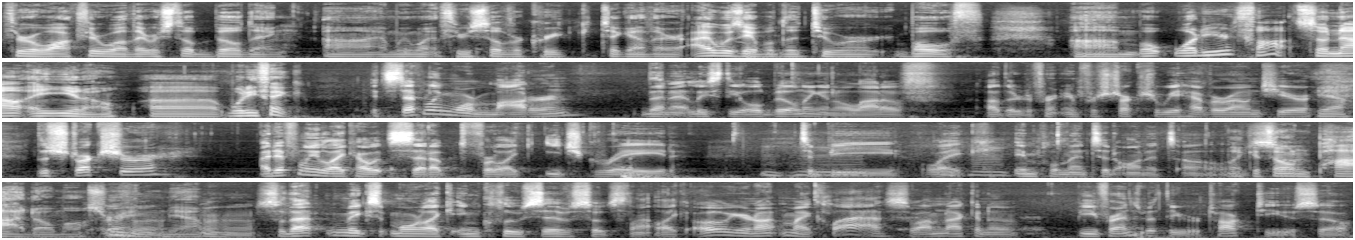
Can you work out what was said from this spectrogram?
through a walkthrough while they were still building, uh, and we went through Silver Creek together. I was able to tour both. Um, but what are your thoughts? So now, you know, uh, what do you think? It's definitely more modern than at least the old building and a lot of other different infrastructure we have around here. Yeah. The structure, I definitely like how it's set up for like each grade to be like implemented on its own. Like its So- own pod almost, right? Mhm, Yeah. mhm. So that makes it more like inclusive. So it's not like, oh, you're not in my class, so I'm not going to be friends with you or talk to you. So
